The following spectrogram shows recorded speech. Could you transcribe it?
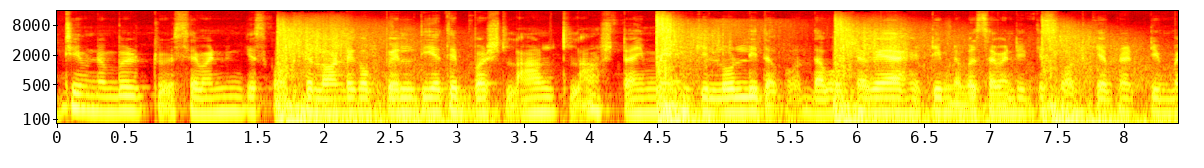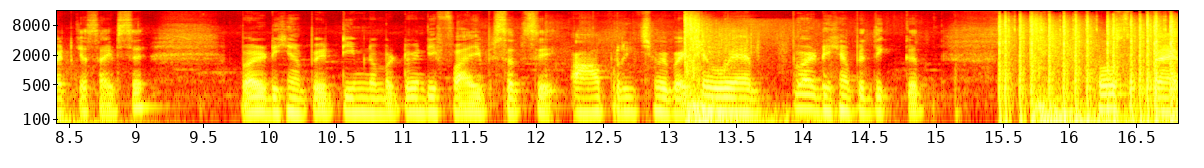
टीम नंबर सेवनटीन के स्कॉट के लॉन्डे को पेल दिए थे, बस लास्ट लास्ट टाइम में इनकी लोनली दबोचा गया है टीम नंबर सेवनटीन के स्कॉट के अपने टीममेट के साइड से। बट यहाँ पे टीम नंबर ट्वेंटी फाइव सबसे आप रीच में बैठे हुए हैं बट यहाँ पे दिक्कत हो सकता है।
